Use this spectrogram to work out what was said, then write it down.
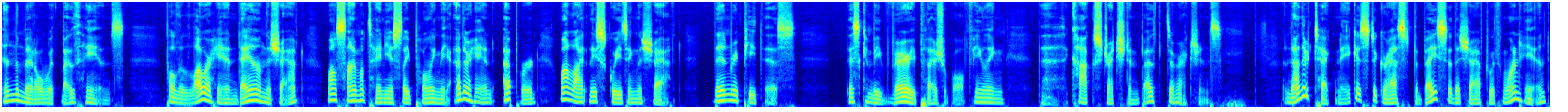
in the middle with both hands. Pull the lower hand down the shaft while simultaneously pulling the other hand upward while lightly squeezing the shaft. Then repeat this. This can be very pleasurable, feeling the cock stretched in both directions. Another technique is to grasp the base of the shaft with one hand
